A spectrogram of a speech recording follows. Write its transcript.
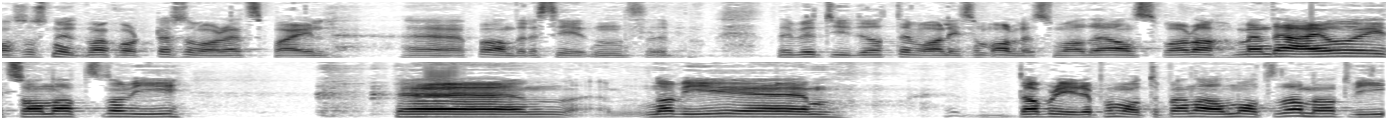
Og så snudde man kortet, så var det et speil eh, på andre siden. Så det betydde jo at det var liksom alle som hadde ansvar. Da. Men det er jo litt sånn at når vi, eh, når vi eh, Da blir det på en måte på en annen måte, da, men at vi,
